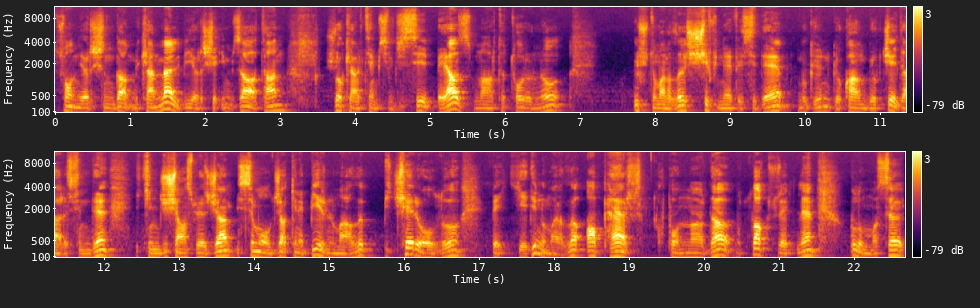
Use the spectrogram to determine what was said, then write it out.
son yarışında mükemmel bir yarışa imza atan Joker temsilcisi Beyaz Martı torunu 3 numaralı Şif Nefesi de bugün Gökhan Gökçe idaresinde ikinci şans vereceğim isim olacak. Yine 1 numaralı Biçeroğlu ve 7 numaralı Aper kuponlarda mutlak suretle bulunması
